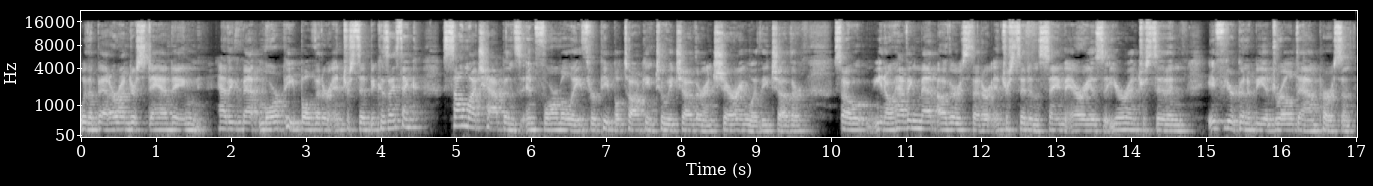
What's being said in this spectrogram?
with a better understanding, having met more people that are interested, because I think so much happens informally through people talking to each other and sharing with each other. So, you know, having met others that are interested in the same areas that you're interested in, if you're going to be a drill down person,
